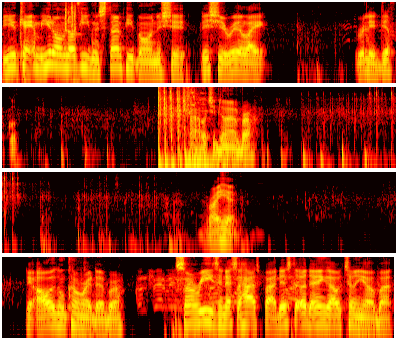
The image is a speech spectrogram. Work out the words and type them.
You can't, you don't know if you even stun people on this shit. This shit really like, really difficult. All right, what you doing, bro? Right here. They always gonna come right there, bro. For some reason, that's a hot spot. That's the other angle I was telling y'all about.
